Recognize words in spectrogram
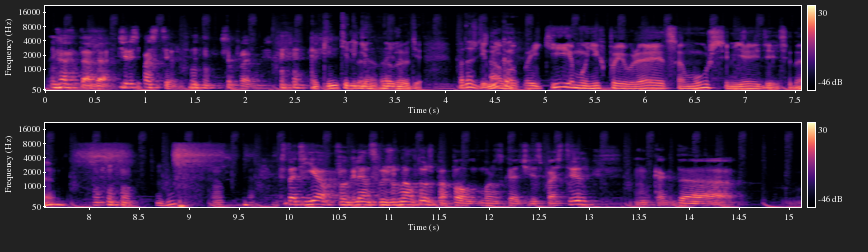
Да, да, через постель. Все правильно. Какие интеллигентные люди. Подожди, мы а как... вопреки им у них появляется муж, семья и дети, да? Кстати, я в глянцевый журнал тоже попал, можно сказать, через постель, когда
